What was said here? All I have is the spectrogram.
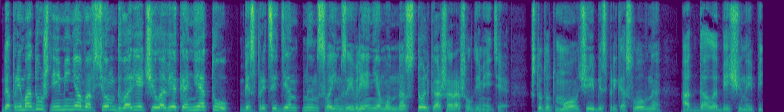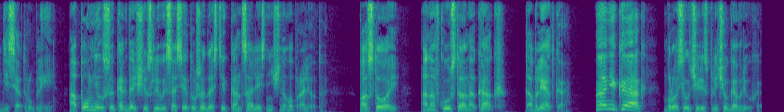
Да прямодушнее меня во всем дворе человека нету!» Беспрецедентным своим заявлением он настолько ошарашил Дементия, что тот молча и беспрекословно отдал обещанные 50 рублей. Опомнился, когда счастливый сосед уже достиг конца лестничного пролета. «Постой! А на вкус-то она как? Таблетка?» «А никак!» — бросил через плечо Гаврюха.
